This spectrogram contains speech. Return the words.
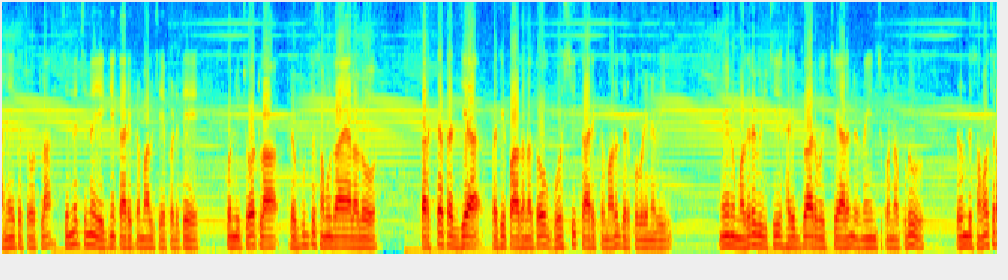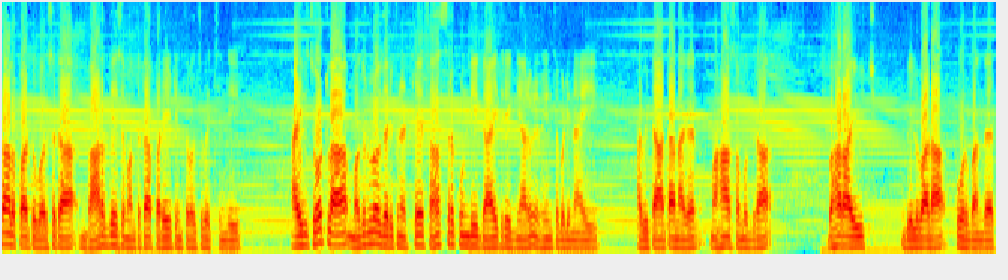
అనేక చోట్ల చిన్న చిన్న యజ్ఞ కార్యక్రమాలు చేపడితే కొన్ని చోట్ల ప్రబుద్ధ సముదాయాలలో తర్కతజ్ఞ ప్రతిపాదనతో గోష్ఠీ కార్యక్రమాలు జరపబడినవి. నేను మధుర విడిచి హరిద్వార్ వచ్చేయాలని నిర్ణయించుకున్నప్పుడు రెండు సంవత్సరాల పాటు వరుసగా భారతదేశం అంతటా పర్యటించవలసి వచ్చింది. ఐదు చోట్ల మధురలో జరిపినట్లే సహస్రకుండి గాయత్రి యజ్ఞాలు నిర్వహించబడినాయి. అవి టాటానగర్ మహాసముద్ర బహరాయుచ్ బిల్వాడా పోర్బందర్.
